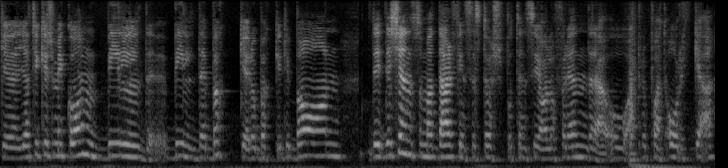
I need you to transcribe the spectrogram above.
eh, jag tycker så mycket om bild, bilderböcker och böcker till barn. Det, det känns som att där finns det störst potential att förändra och apropå att orka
